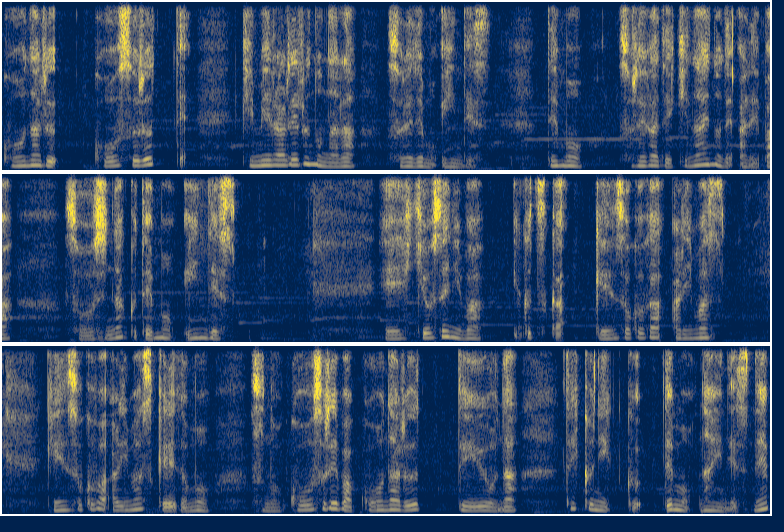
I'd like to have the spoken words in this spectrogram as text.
こうなるこうするって決められるのならそれでもいいんです。でもそれができないのであればそうしなくてもいいんです、えー、引き寄せにはいくつか原則があります。原則はありますけれどもそのこうすればこうなるっていうようなテクニックでもないんですね。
